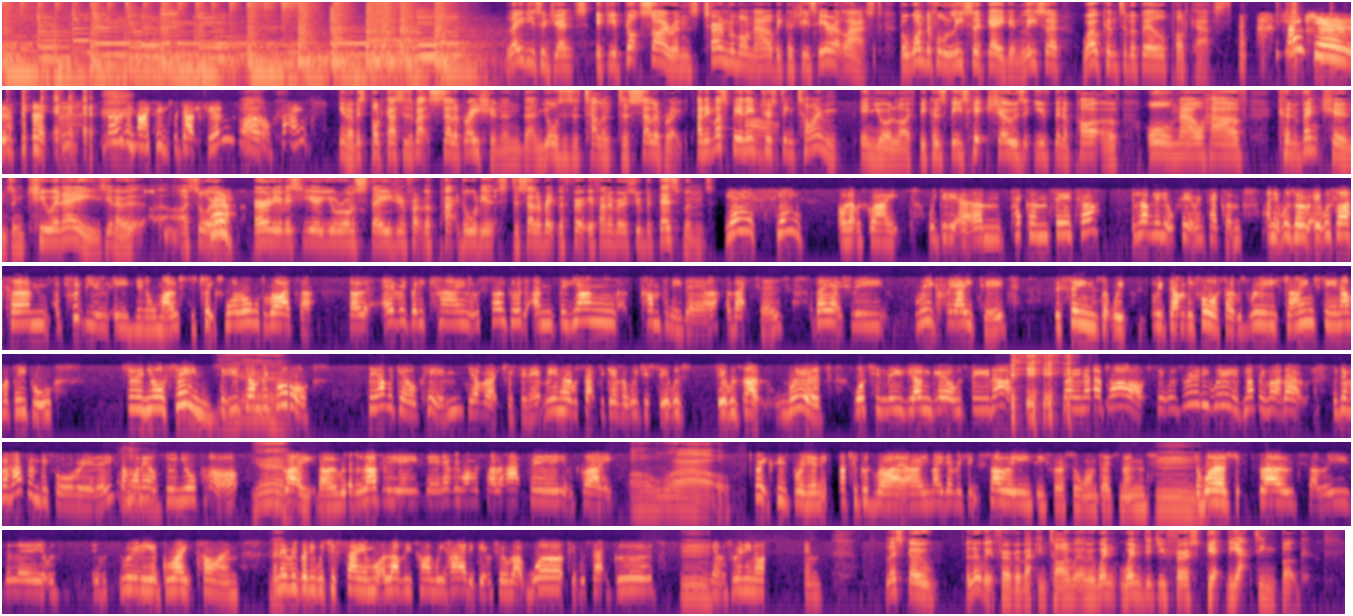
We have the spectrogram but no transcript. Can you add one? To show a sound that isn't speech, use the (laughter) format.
Ladies and gents, if you've got sirens, turn them on now because she's here at last. The wonderful Lisa Geoghan. Lisa, welcome to the Bill podcast. Thank you. (laughs) that was a nice introduction. Oh. Wow, thanks. You know, this podcast is about celebration, and, and yours is a talent to celebrate. And it must be an Oh. interesting time in your life because these hit shows that you've been a part of all now have conventions and Q and A's. You know, I saw Yeah. earlier this year you were on stage in front of a packed audience to celebrate the 30th anniversary of the Desmond's. Yes, yes. Oh, that was great. We did it at um, Peckham Theatre, a lovely little theatre in Peckham, and it was a it was like um, a tribute evening almost to Trix Worrell, the writer. So everybody came. It was so good, and the young company there of actors, they actually recreated the scenes that we'd we'd done before. So it was really strange seeing other people doing your scenes that you'd done before. The other girl, Kim, the other actress in it, me and her were sat together. We just it was it was like weird watching these young girls being us (laughs) playing our parts. It was really weird. Nothing like that has ever happened before, really. Someone Oh. else doing your part. Yeah. was great, though. We had a lovely evening. Everyone was so happy. It was great. Oh wow. Trix is brilliant. He's such a good writer. He made everything so easy for us all on Desmond. Mm. The words just flowed so easily. It was it was really a great time. And everybody was just saying what a lovely time we had. It didn't feel like work. It was that good. Mm. Yeah, it was really nice. let's go a little bit further back in time. I mean, when when did you first get the acting bug?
